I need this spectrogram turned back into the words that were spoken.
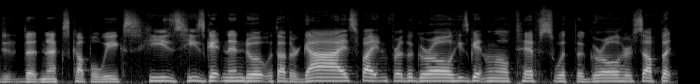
the next couple weeks, he's he's getting into it with other guys, fighting for the girl. He's getting little tiffs with the girl herself, but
